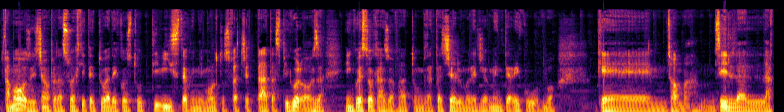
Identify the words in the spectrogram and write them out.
famoso diciamo per la sua architettura decostruttivista, quindi molto sfaccettata, spigolosa, in questo caso ha fatto un grattacielo leggermente ricurvo che insomma sì la, la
